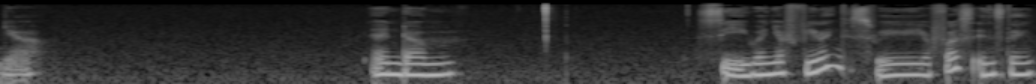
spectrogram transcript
Yeah. And um see when you're feeling this way, your first instinct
